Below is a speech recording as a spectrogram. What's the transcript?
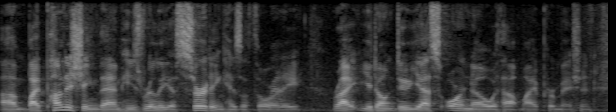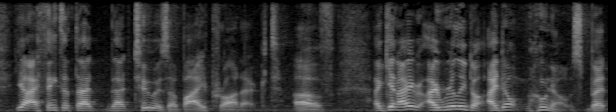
Um, by punishing them, he's really asserting his authority. Right right, you don't do yes or no without my permission. Yeah, I think that that, that too is a byproduct of, again, I, I really don't, I don't, who knows, but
